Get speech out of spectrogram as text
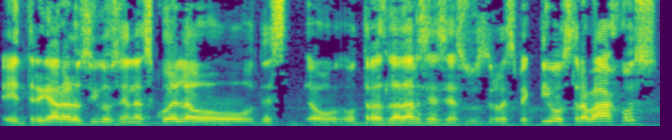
entregar a los hijos en la escuela o, trasladarse hacia sus respectivos trabajos.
